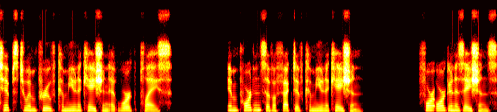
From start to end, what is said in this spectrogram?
Tips to improve communication at workplace. Importance of effective communication. For organizations,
